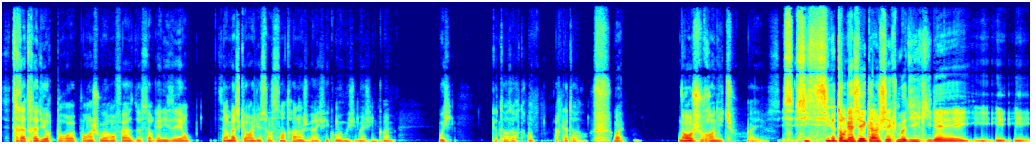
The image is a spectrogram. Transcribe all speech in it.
c'est très très dur pour, pour un joueur en face de s'organiser. En- C'est un match qui aura lieu sur le central, hein, je vérifie quand même, oui, j'imagine quand même. Oui, 14h30, vers 14h. Ouais. Non, je joue Raonic. Allez, Si, si, s'il est engagé, quand je sais que je me dis qu'il est, il,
